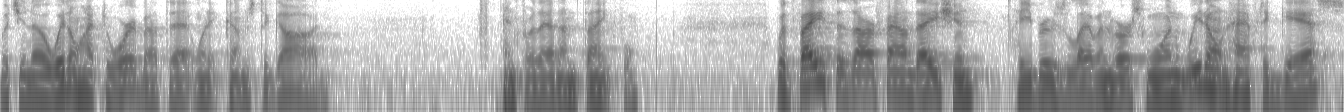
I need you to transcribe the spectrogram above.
But you know, we don't have to worry about that when it comes to God. And for that, I'm thankful. With faith as our foundation, Hebrews 11, verse 1, we don't have to guess.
